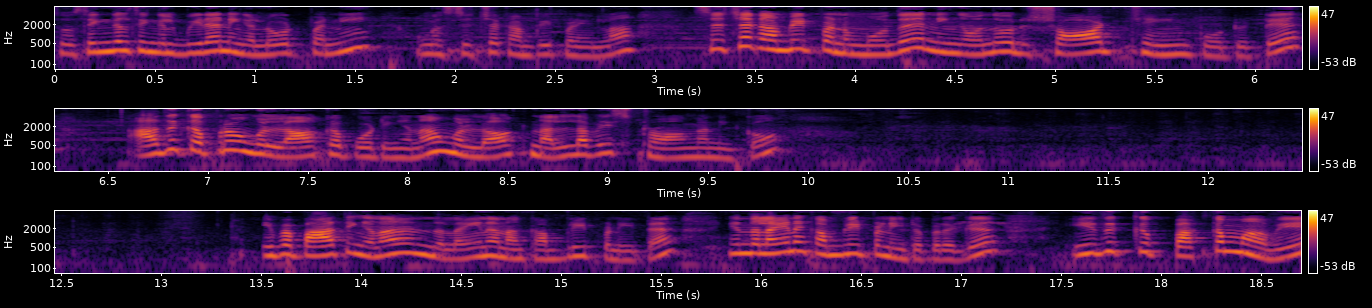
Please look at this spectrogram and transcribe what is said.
ஸோ சிங்கிள் சிங்கிள் பீடாக நீங்கள் லோட் பண்ணி உங்கள் ஸ்டிச்சை கம்ப்ளீட் பண்ணிடலாம். ஸ்டிச்சை கம்ப்ளீட் பண்ணும்போது நீங்கள் வந்து ஒரு ஷார்ட் செயின் போட்டுட்டு அதுக்கப்புறம் உங்கள் லாக்கை போட்டிங்கன்னா உங்கள் லாக் நல்லாவே ஸ்ட்ராங்காக நிற்கும் இப்போ பார்த்தீங்கன்னா இந்த லைனை நான் கம்ப்ளீட் பண்ணிட்டேன். இந்த லைனை கம்ப்ளீட் பண்ணிட்ட பிறகு இதுக்கு பக்கமாகவே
